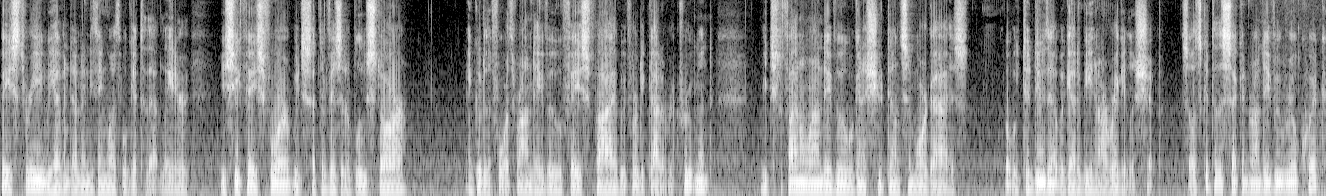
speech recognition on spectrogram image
Phase 3, we haven't done anything with. We'll get to that later. You see Phase 4, we just have to visit a blue star and go to the fourth rendezvous. Phase 5, we've already got a recruitment. Reach the final rendezvous, we're going to shoot down some more guys. But we, to do that, we got to be in our regular ship. So let's get to the second rendezvous real quick.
